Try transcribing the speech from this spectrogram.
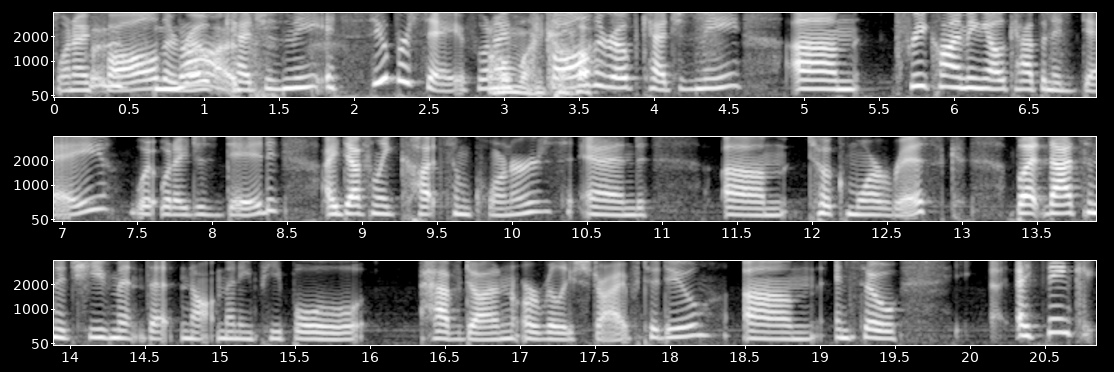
When I But fall, the not. rope catches me. It's super safe. When Oh I fall, God. the rope catches me. Um, free climbing El Cap in a day, what, what I just did, I definitely cut some corners and um, took more risk. But that's an achievement that not many people have done or really strive to do. Um, and so I think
